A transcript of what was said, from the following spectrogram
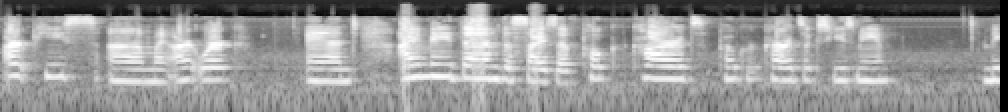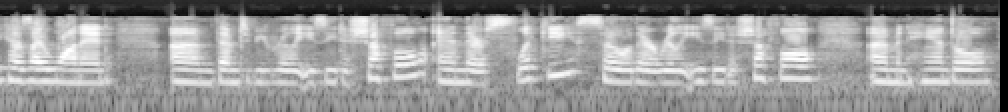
art piece, uh, my artwork. And I made them the size of poker cards, poker cards, excuse me, because I wanted um, them to be really easy to shuffle. And they're slicky, so they're really easy to shuffle um, and handle.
